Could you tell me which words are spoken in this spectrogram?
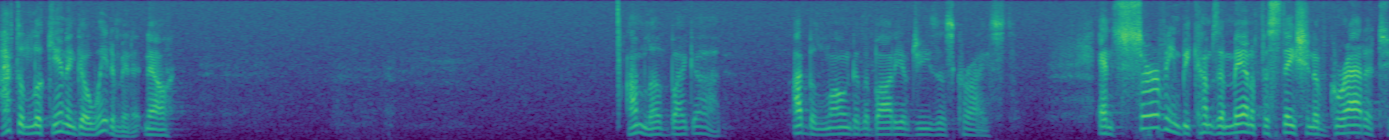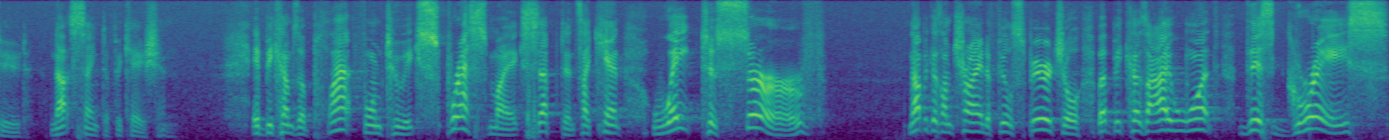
I have to look in and go, wait a minute now. I'm loved by God. I belong to the body of Jesus Christ. And serving becomes a manifestation of gratitude, not sanctification. It becomes a platform to express my acceptance. I can't wait to serve, not because I'm trying to feel spiritual, but because I want this grace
